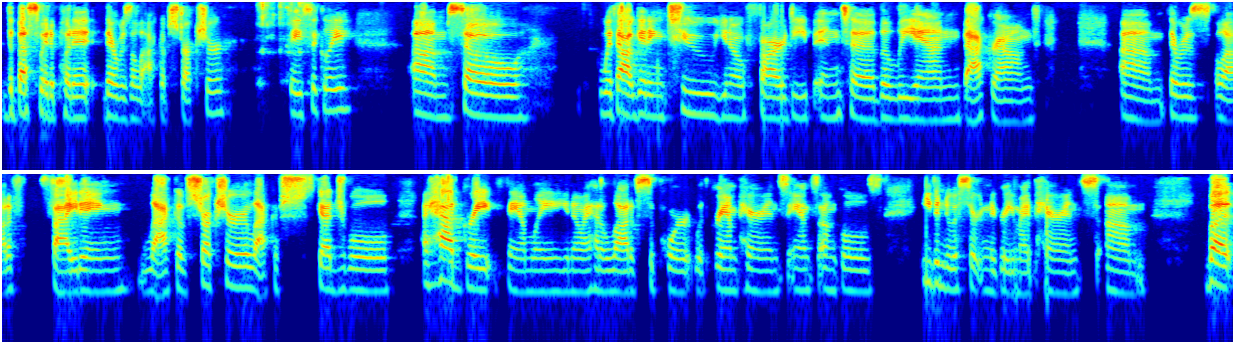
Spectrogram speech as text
the best way to put it there was a lack of structure basically. Um, so without getting too you know far deep into the leanne background um, there was a lot of fighting, lack of structure, lack of schedule. I had great family. You know, I had a lot of support with grandparents, aunts, uncles, even to a certain degree, my parents. Um, but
